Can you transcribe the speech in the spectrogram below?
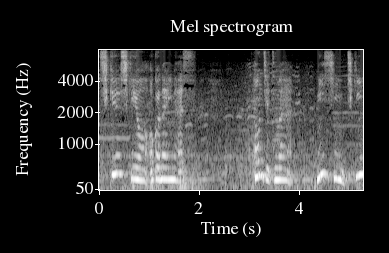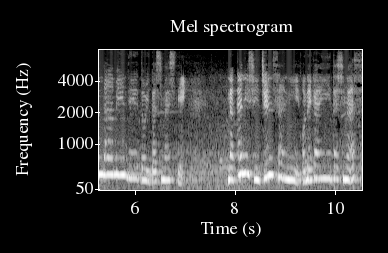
始球式を行います。本日は日清チキンラーメンデーといたしまして中西淳さんにお願いいたします。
